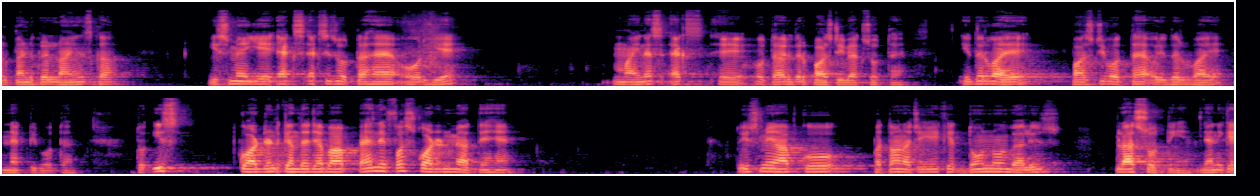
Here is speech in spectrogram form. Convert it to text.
परपेंडिकुलर लाइंस का, इसमें ये एक्स एक्सिस होता है और ये माइनस एक्स होता है और इधर पॉजिटिव एक्स होता है। इधर वाई पॉजिटिव होता है और इधर वाई नेगेटिव होता है। तो इस क्वाड्रेंट के अंदर जब आप पहले फ़र्स्ट क्वाड्रेंट में आते हैं तो इसमें आपको पता होना चाहिए कि दोनों वैल्यूज़ प्लस होती हैं। यानी कि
